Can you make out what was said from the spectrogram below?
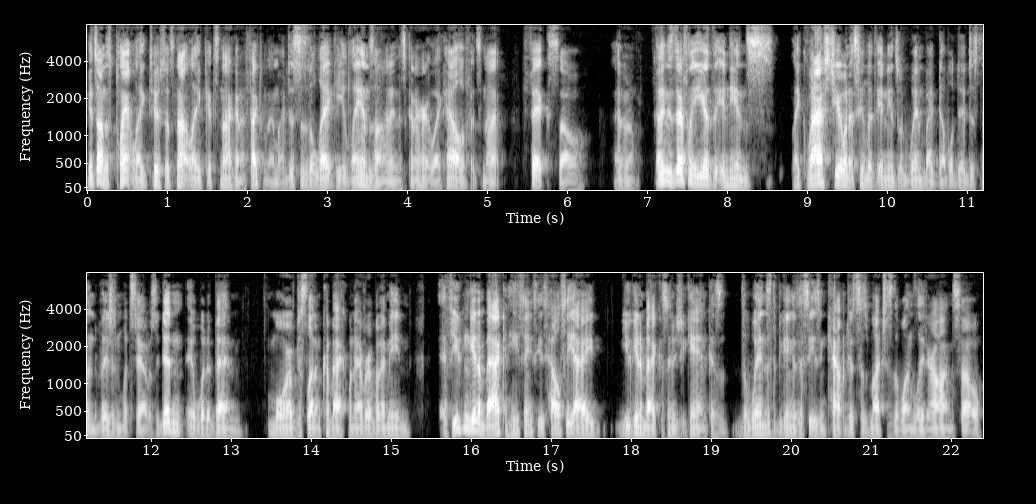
it's on his plant leg too, so it's not like it's not going to affect him that much. This is the leg he lands on, and it's going to hurt like hell if it's not fixed. So I don't know. I think it's definitely a year the Indians like last year when it seemed like the Indians would win by double digits in the division, which they obviously didn't. It would have been more of just let him come back whenever. But I mean, if you can get him back and he thinks he's healthy, I you get him back as soon as you can because the wins at the beginning of the season count just as much as the ones later on. So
